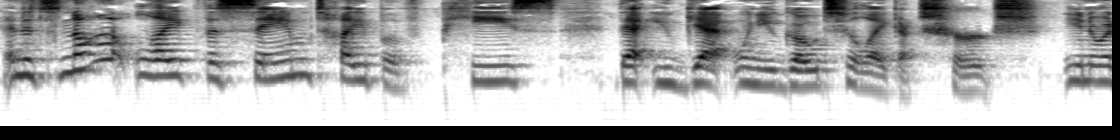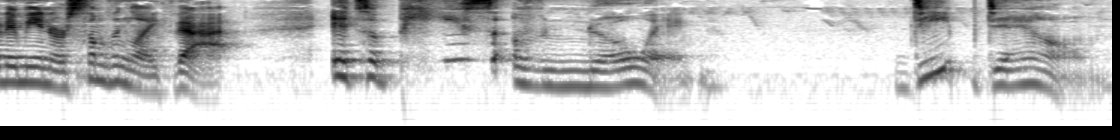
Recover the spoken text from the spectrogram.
And it's not like the same type of peace that you get when you go to like a church, you know what I mean, or something like that. It's a peace of knowing deep down,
